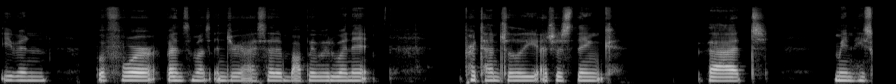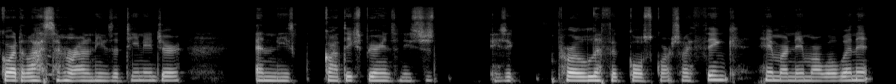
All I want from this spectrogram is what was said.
even before benzema's injury i said mbappe would win it potentially i just think that i mean he scored the last time around and he was a teenager and he's got the experience and he's just he's a prolific goal scorer. So I think him or Neymar will win it.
